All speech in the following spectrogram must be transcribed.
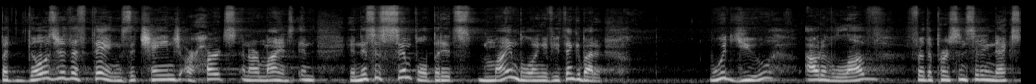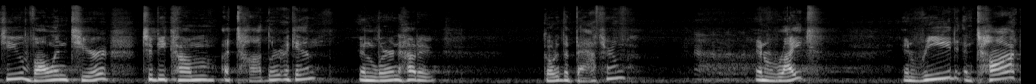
But those are the things that change our hearts and our minds. And, and this is simple, but it's mind blowing if you think about it. Would you, out of love for the person sitting next to you, volunteer to become a toddler again and learn how to go to the bathroom and write and read and talk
